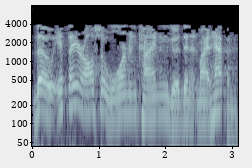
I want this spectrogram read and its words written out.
Though, if they are also warm and kind and good, then it might happen.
